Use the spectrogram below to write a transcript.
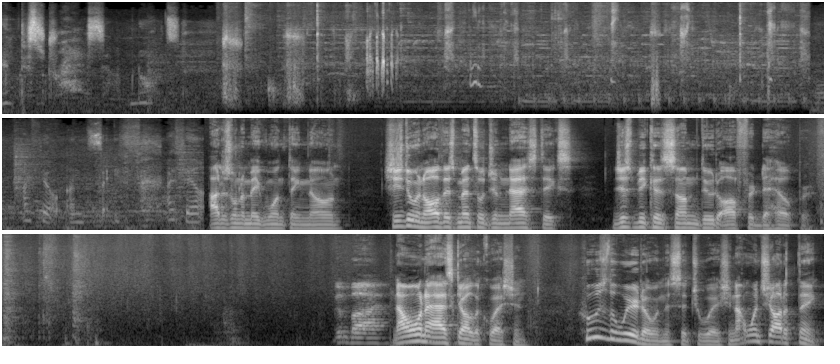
in distress? I'm not. I feel unsafe. I feel I just want to make one thing known. She's doing all this mental gymnastics just because some dude offered to help her. Goodbye. Now I want to ask y'all a question. Who's the weirdo in this situation? I want y'all to think.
